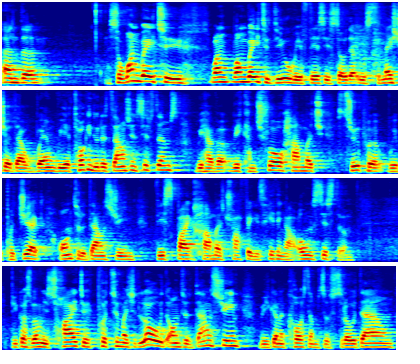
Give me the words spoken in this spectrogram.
And uh, so one way to one, one way to deal with this is so that is to make sure that when we are talking to the downstream systems, we have a, we control how much throughput we project onto the downstream, despite how much traffic is hitting our own system. Because when we try to put too much load onto the downstream, we're going to cause them to slow down.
